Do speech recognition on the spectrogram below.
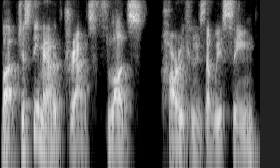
But just the amount of droughts, floods, hurricanes that we're seeing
